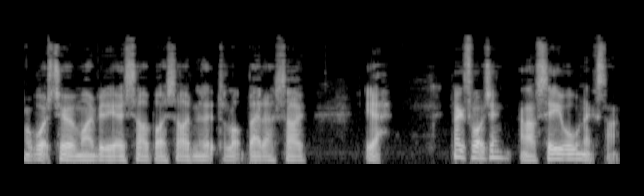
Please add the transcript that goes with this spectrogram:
I've watched two of my videos side by side and it looked a lot better. So, yeah. Thanks for watching, and I'll see you all next time.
